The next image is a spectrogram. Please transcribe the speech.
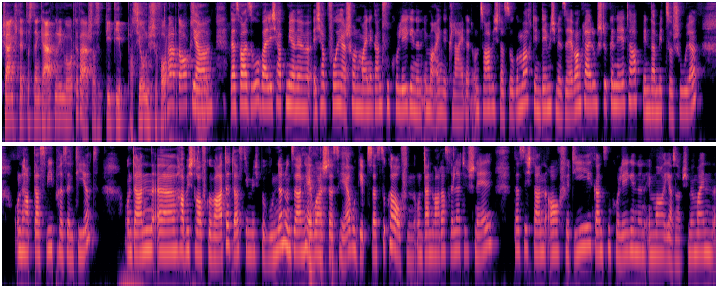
geschenkt hat, dass du dann Gärtnerin geworden wärst. Also die, die Passion ist schon vorher da gewesen, Ja, oder? das war so, weil ich habe mir eine, ich habe vorher schon meine ganzen Kolleginnen immer eingekleidet. Und zwar habe ich das so gemacht, indem ich mir selber ein Kleidungsstück genäht habe, bin damit zur Schule und habe das wie präsentiert. Und dann äh, habe ich darauf gewartet, dass die mich bewundern und sagen, hey, wo hast du das her? Wo gibt's das zu kaufen? Und dann war das relativ schnell, dass ich dann auch für die ganzen Kolleginnen immer, ja, so habe ich mir mein,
